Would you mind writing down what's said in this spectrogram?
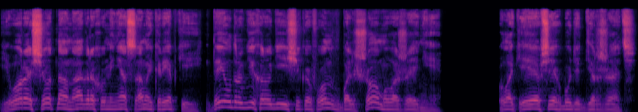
Его расчет на награх у меня самый крепкий, да и у других орудийщиков он в большом уважении. В кулаке всех будет держать.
